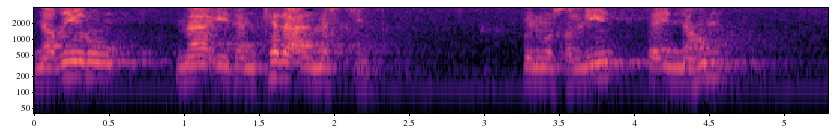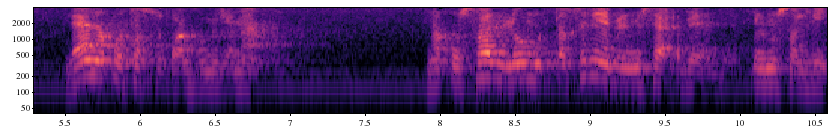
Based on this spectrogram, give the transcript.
نظير ما إذا امتلأ المسجد بالمصلين فإنهم لا نقول تسقط عنهم الجماعة نقول صلوا متصلين بالمصلين.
